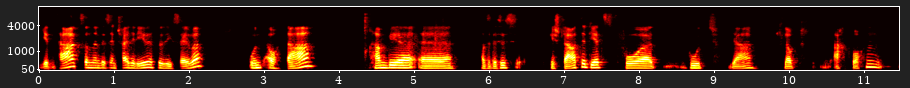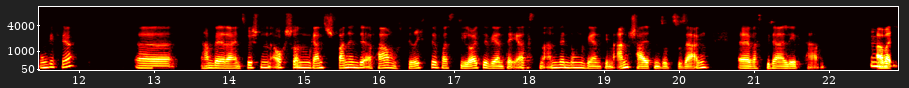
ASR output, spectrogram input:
jeden Tag, sondern das entscheidet jeder für sich selber. Und auch da haben wir, äh, also das ist gestartet jetzt vor gut, ja, ich glaube, acht Wochen ungefähr. Äh, haben wir da inzwischen auch schon ganz spannende Erfahrungsberichte, was die Leute während der ersten Anwendung, während dem Anschalten sozusagen, äh, was die da erlebt haben. Mhm. Aber ich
